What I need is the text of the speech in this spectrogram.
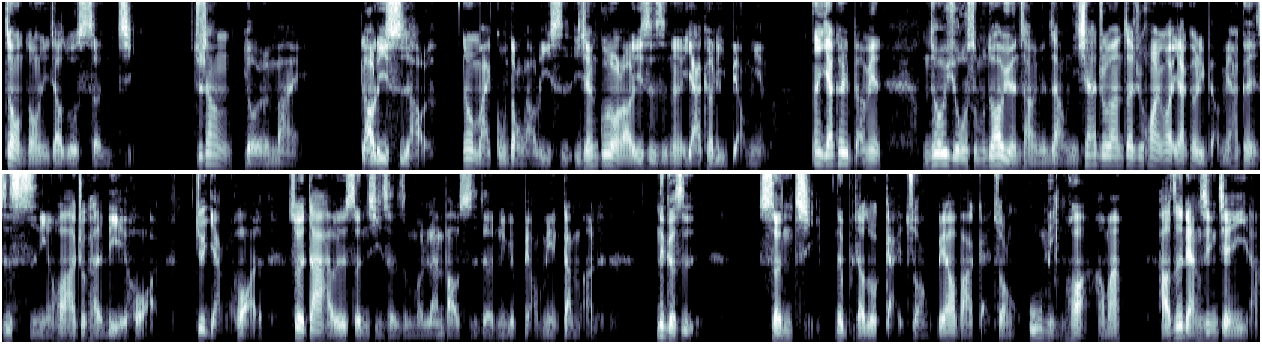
这种东西叫做升级。就像有人买劳力士好了，那我买古董劳力士，以前古董劳力士是那个亚克力表面嘛，那亚克力表面。你就会觉得我什么都要原厂原厂，你现在就算再去换一块亚克力表面，它可能是十年后它就开始劣化了，就氧化了，所以大家还会升级成什么蓝宝石的那个表面干嘛的？那个是升级，那不叫做改装，不要把改装污名化，好吗？好，这是良心建议啊。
